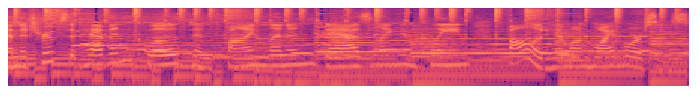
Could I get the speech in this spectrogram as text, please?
And the troops of heaven, clothed in fine linen, dazzling and clean, followed him on white horses.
